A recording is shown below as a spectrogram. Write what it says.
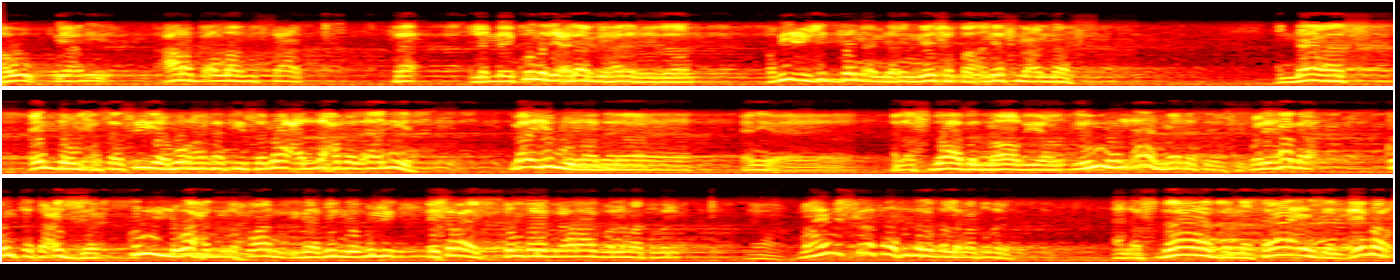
أو يعني عرب الله المستعان. فلما يكون الإعلام بهذا الهزال طبيعي جدا أن ينشط أن يسمع الناس. الناس عندهم حساسية مرهفة في سماع اللحظة الآنية. ما يهمه ماذا يعني الأسباب الماضية. يهمه الآن ماذا سيصير ولهذا كنت أتعجب. كل واحد من الإخوان يقابلني يقول لي إيش رأيك؟ تنضرب العراق ولا ما تضرب؟ ما هي مشكلتنا تضرب ولا ما تضرب؟ الأسباب النتائج العبر.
